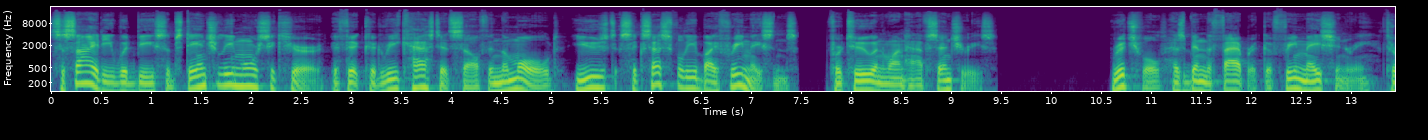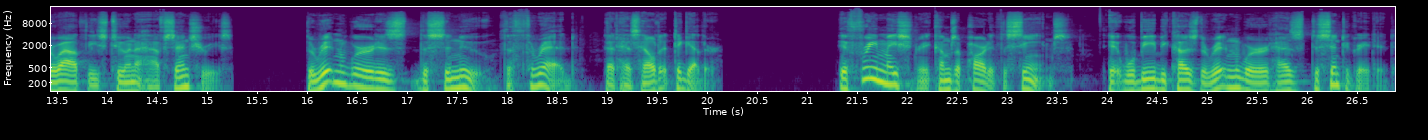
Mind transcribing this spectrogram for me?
Society would be substantially more secure if it could recast itself in the mold used successfully by Freemasons for two and one half centuries. Ritual has been the fabric of Freemasonry throughout these two and a half centuries. The written word is the sinew, the thread that has held it together. If Freemasonry comes apart at the seams, it will be because the written word has disintegrated,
